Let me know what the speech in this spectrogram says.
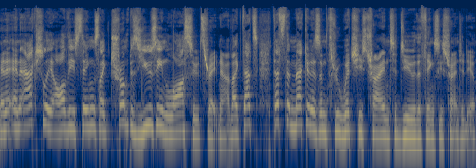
And, and actually all these things, like Trump is using lawsuits right now. Like that's, that's the mechanism through which he's trying to do the things he's trying to do.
